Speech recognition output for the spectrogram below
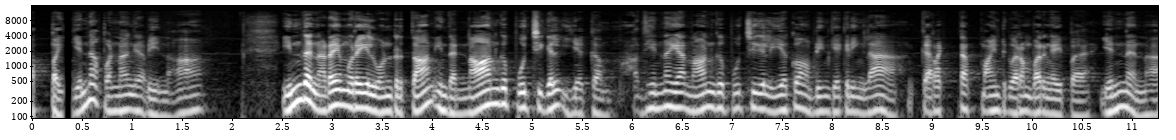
அப்போ என்ன பண்ணாங்க அப்படின்னா இந்த நடைமுறையில் ஒன்று தான் இந்த நான்கு பூச்சிகள் இயக்கம். அது என்னையா நான்கு பூச்சிகள் இயக்கம் அப்படின்னு கேட்குறீங்களா கரெக்டாக பாயிண்ட்டுக்கு வரம் பாருங்க இப்போ. என்னென்னா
